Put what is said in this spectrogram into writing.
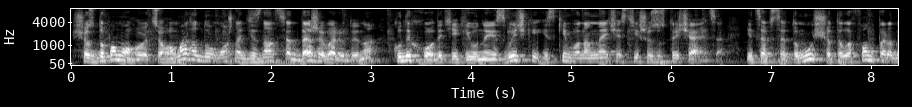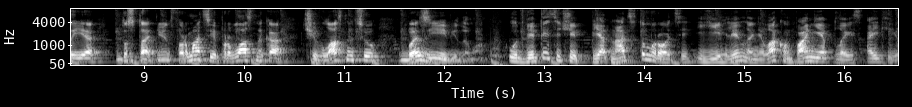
що з допомогою цього методу можна дізнатися, де живе людина, куди ходить, які у неї звички і з ким вона найчастіше зустрічається. І це все тому, що телефон передає достатньо інформації про власника чи власницю без її відома. У 2015 році Їглі наняла компанія PlaceIQ,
